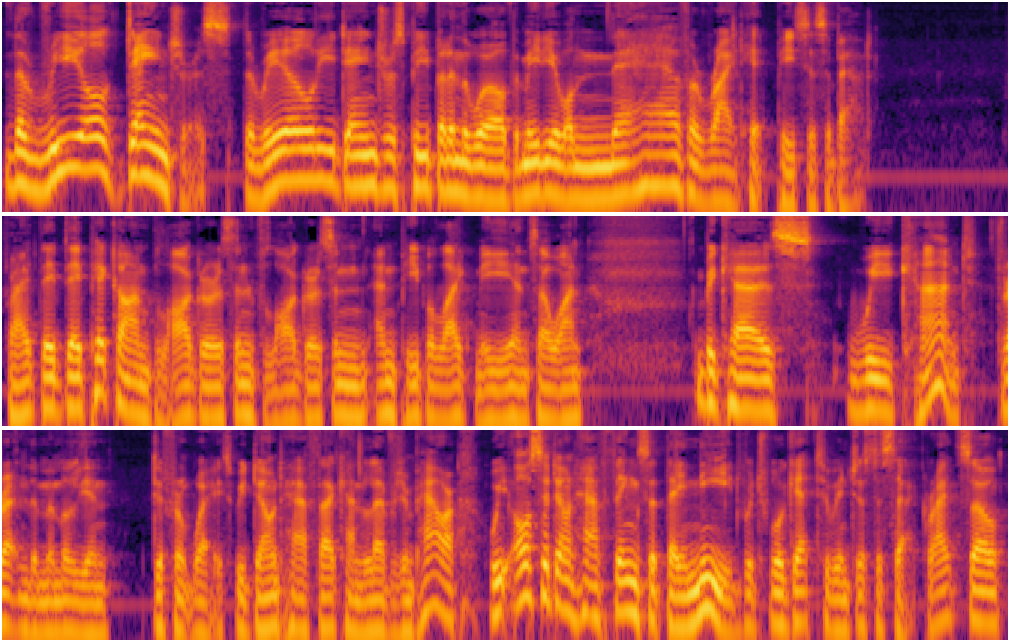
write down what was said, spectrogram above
The real dangerous, the really dangerous people in the world, the media will never write hit pieces about. Right? They, they pick on bloggers and vloggers and, and people like me and so on because we can't threaten them a million different ways. We don't have that kind of leverage and power. We also don't have things that they need, which we'll get to in just a sec, right? So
